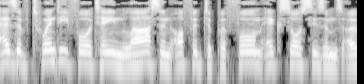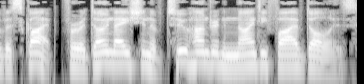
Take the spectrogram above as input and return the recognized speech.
As of 2014 Larson offered to perform exorcisms over Skype for a donation of $295.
